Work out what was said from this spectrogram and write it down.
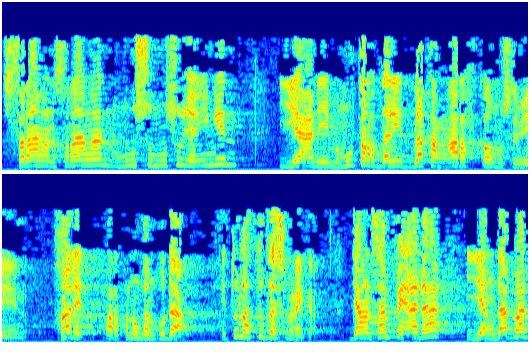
serangan-serangan musuh-musuh yang ingin yakni memutar dari belakang arah kaum muslimin. Khalid para penunggang kuda, itulah tugas mereka. Jangan sampai ada yang dapat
